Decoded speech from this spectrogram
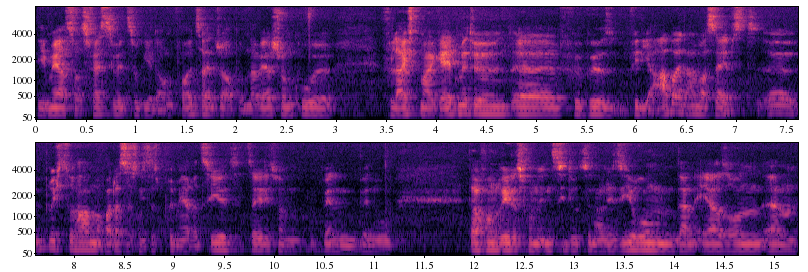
je mehr es aufs Festival zugeht, auch ein Vollzeitjob. Und da wäre schon cool, vielleicht mal Geldmittel äh, für, für, für die Arbeit einfach selbst äh, übrig zu haben, aber das ist nicht das primäre Ziel tatsächlich, sondern wenn, wenn du davon redest, von Institutionalisierung, dann eher so ein, ähm,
